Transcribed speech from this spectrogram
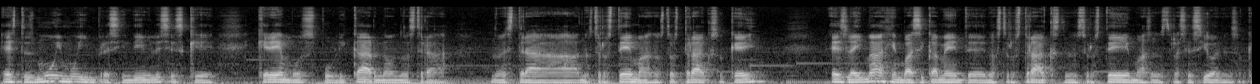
Esto es muy muy imprescindible si es que queremos publicar ¿no? nuestra nuestra, nuestros temas, nuestros tracks, ¿ok? Es la imagen básicamente de nuestros tracks, de nuestros temas, de nuestras sesiones, ¿ok?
